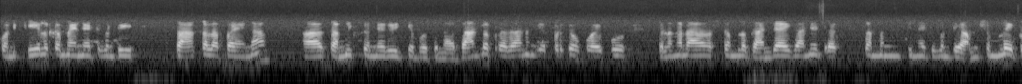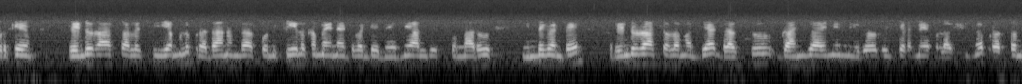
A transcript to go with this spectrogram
కొన్ని కీలకమైనటువంటి శాఖల పైన సమీక్ష నిర్వహించబోతున్నారు. దాంట్లో ప్రధానంగా ఇప్పటికే ఒకవైపు తెలంగాణ రాష్ట్రంలో గంజాయి కానీ డ్రగ్స్ సంబంధించినటువంటి అంశంలో ఇప్పటికే రెండు రాష్ట్రాల సీఎంలు ప్రధానంగా కొన్ని కీలకమైనటువంటి నిర్ణయాలు తీసుకున్నారు. ఎందుకంటే రెండు రాష్ట్రాల మధ్య డ్రగ్స్ గంజాయిని నిరోధించడమే లక్ష్యంగా ప్రస్తుతం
